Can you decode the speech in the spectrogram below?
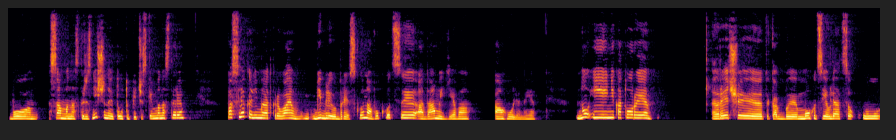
бо сам манастыр знішчаны это утопічскім манастыры. Пасля калі мы открываем біблію брэскую на вокладцы адам і ева аголеныя ну і некаторыя рэчы как бы могуць з'яўляцца у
